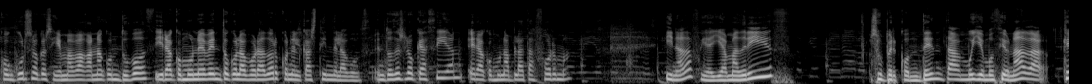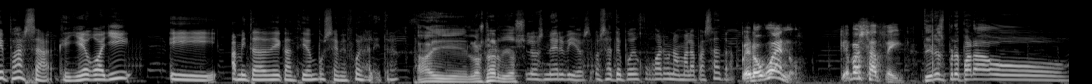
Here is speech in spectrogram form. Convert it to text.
concurso que se llamaba Gana con tu voz y era como un evento colaborador con el casting de la voz. Entonces lo que hacían era como una plataforma. Y nada, fui allí a Madrid, súper contenta, muy emocionada. ¿Qué pasa? Que llego allí y a mitad de canción pues se me fue la letra. Ay, los nervios. Los nervios, o sea, te pueden jugar una mala pasada. Pero bueno, ¿qué vas a hacer? ¿Tienes preparado.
